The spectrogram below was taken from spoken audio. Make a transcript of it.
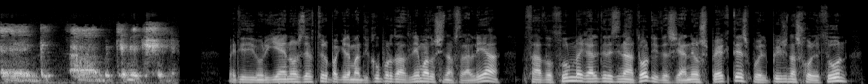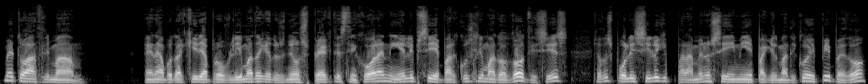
and um, connection. Με τη δημιουργία ενό δεύτερου επαγγελματικού πρωταθλήματο στην Αυστραλία, θα δοθούν μεγαλύτερε δυνατότητε για νέου παίκτε που ελπίζουν να ασχοληθούν με το άθλημα. Ένα από τα κύρια προβλήματα για τους νέους παίκτες στην χώρα είναι η έλλειψη επαρκούς χρηματοδότησης, καθώς πολλοί σύλλογοι παραμένουν σε ημιεπαγγελματικό επίπεδο,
